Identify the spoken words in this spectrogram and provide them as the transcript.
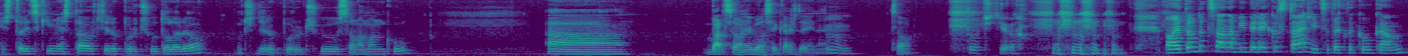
historický města, určitě doporučuji Toledo, určitě doporučuji Salamanku a Barceloně byl asi každý, ne? Mm. Co? To určitě jo. Ale je tam docela na výběr jako stáží, co takhle koukám.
